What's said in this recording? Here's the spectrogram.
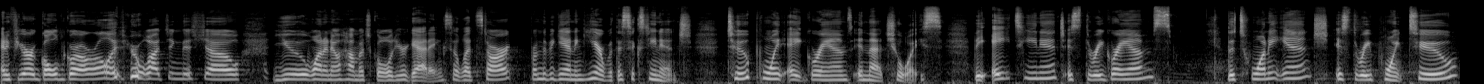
And if you're a gold girl and you're watching this show, you want to know how much gold you're getting. So let's start from the beginning here with the 16 inch. 2.8 grams in that choice. The 18 inch is 3 grams. The 20 inch is 3.2.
